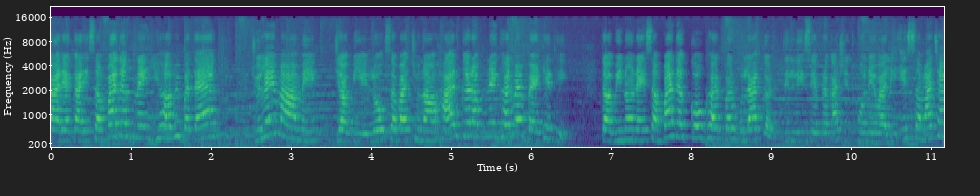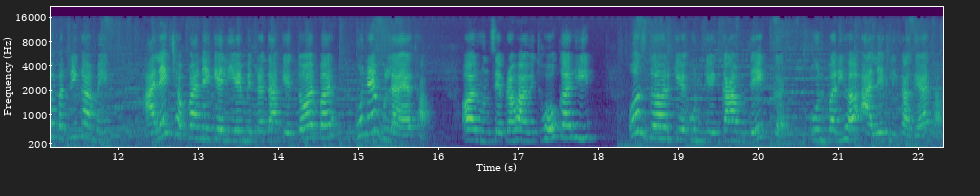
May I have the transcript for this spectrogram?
कार्यकारी संपादक ने यह भी बताया कि जुलाई माह में जब ये लोकसभा चुनाव हार कर अपने घर में बैठे थे, तब इन्होंने संपादक को घर पर बुलाकर दिल्ली से प्रकाशित होने वाली इस समाचार पत्रिका में आलेख छपवाने के लिए मित्रता के तौर पर उन्हें बुलाया था। और उनसे प्रभावित होकर ही उस दौर के उनके काम देखकर उन पर यह आलेख लिखा गया था।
